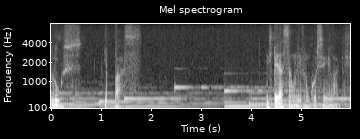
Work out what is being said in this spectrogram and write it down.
luz e paz. Inspiração, livro Um Curso em Milagres.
